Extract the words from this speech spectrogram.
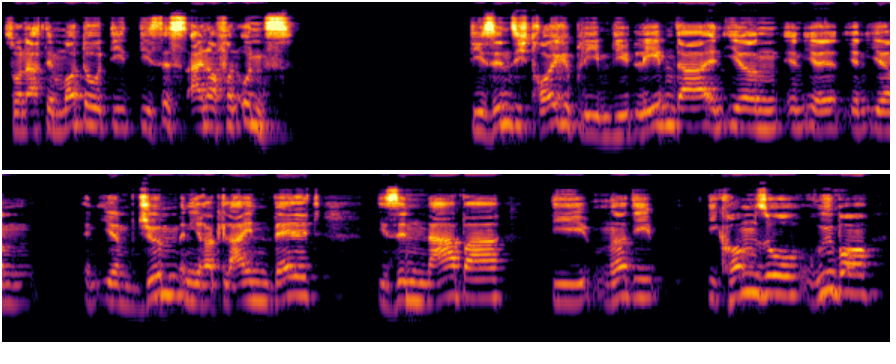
So nach dem Motto, die, dies ist einer von uns. Die sind sich treu geblieben, die leben da in, ihren, in, ihr, in ihrem in ihrem Gym, in ihrer kleinen Welt, die sind nahbar, die, ne, die, die kommen so rüber,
